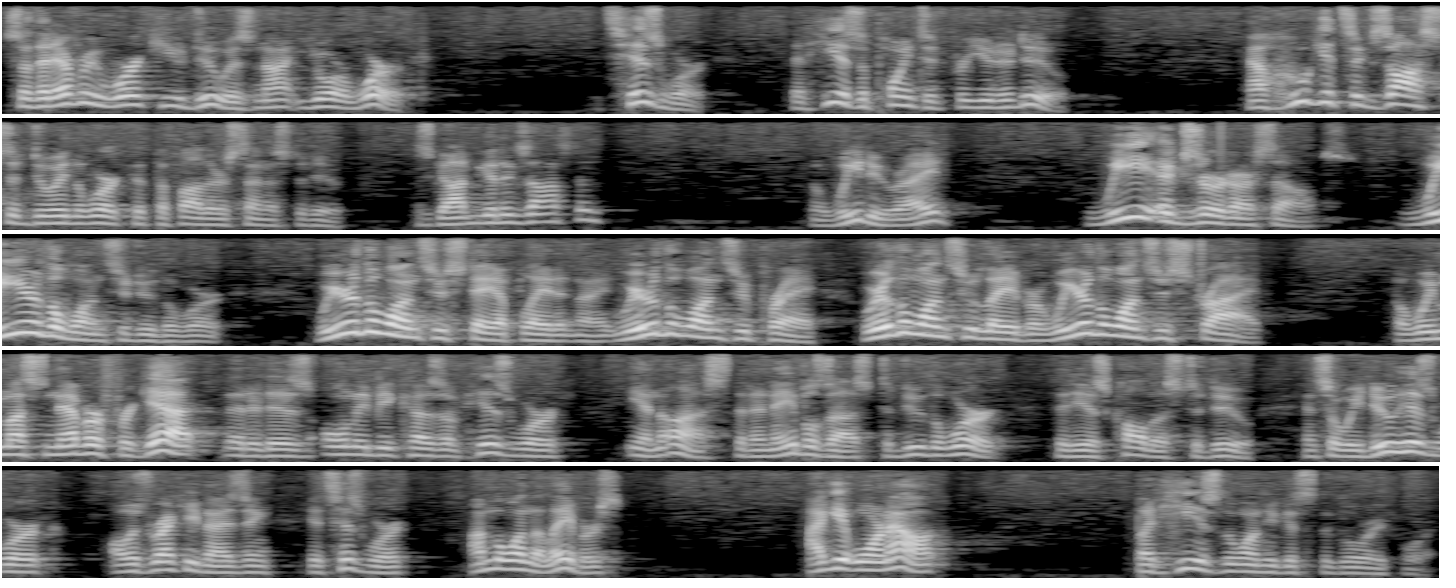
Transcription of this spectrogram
So that every work you do is not your work. It's His work. that He has appointed for you to do. Now, who gets exhausted doing the work that the Father has sent us to do? Does God get exhausted? No, we do, right? We exert ourselves. We are the ones who do the work. We're the ones who stay up late at night. We're the ones who pray. We're the ones who labor. We are the ones who strive. But we must never forget that it is only because of His work in us that enables us to do the work that He has called us to do. And so we do His work, always recognizing it's His work. I'm the one that labors. I get worn out, but He is the one who gets the glory for it.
